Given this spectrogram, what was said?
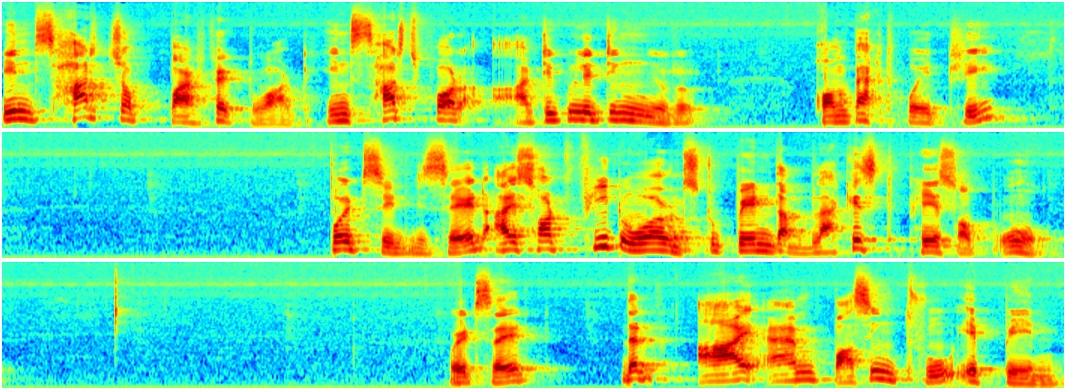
in search of perfect word, in search for articulating compact poetry, poet Sidney said, I sought fit words to paint the blackest face of O. Poet said that I am passing through a pain.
